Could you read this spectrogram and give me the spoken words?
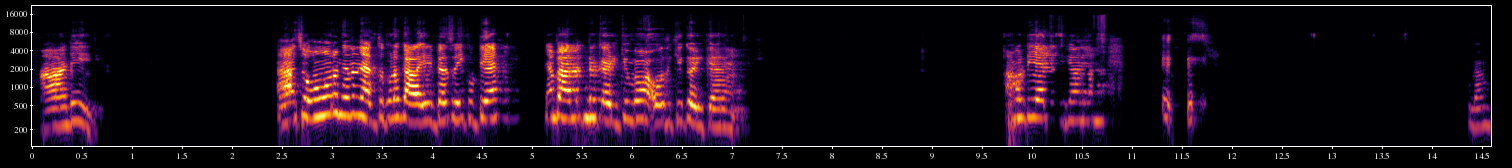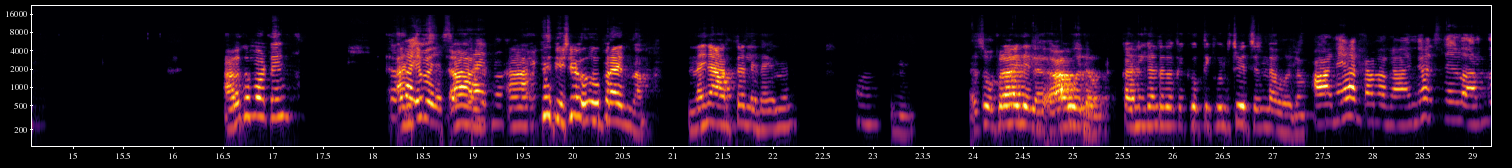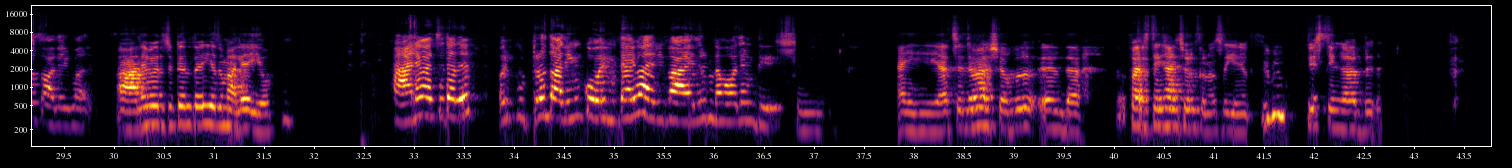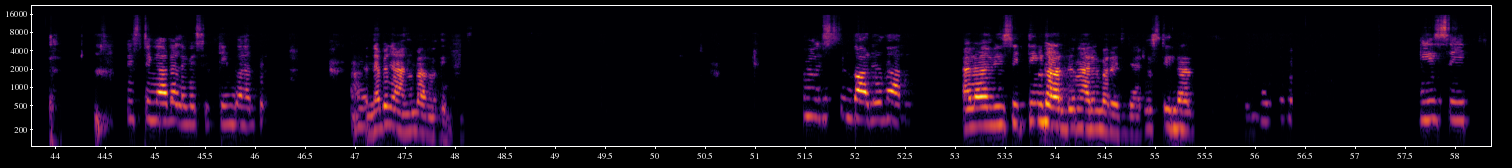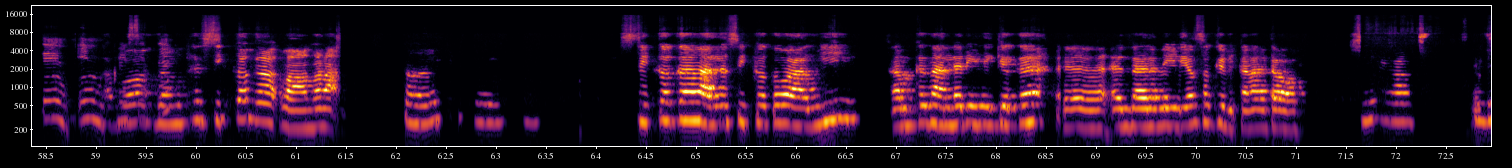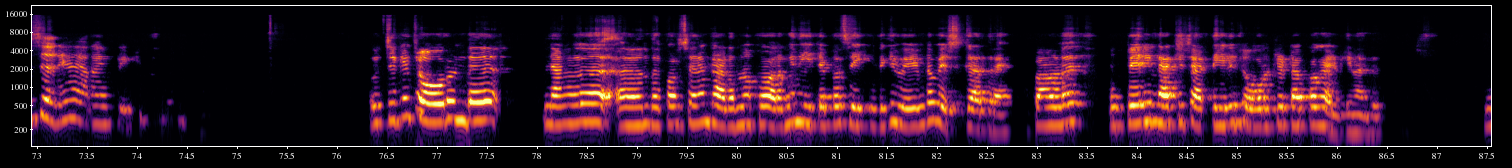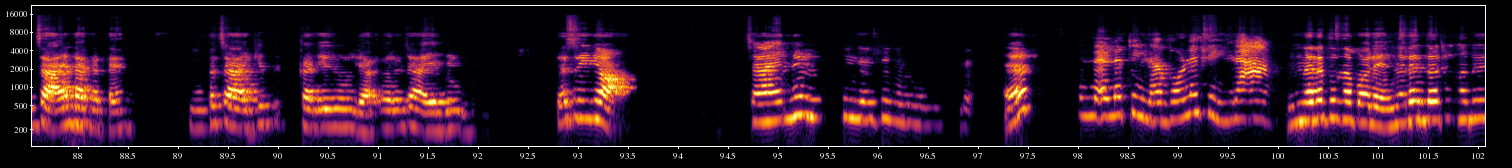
ആടി. ആ ചോറ് ഇങ്ങനെ നിലത്ത് കൂടെ കളയിട്ട ശ്രീ കുട്ടിയെ. ഞാൻ പറഞ്ഞിട്ടുണ്ട് കഴിക്കുമ്പോ ഒതുക്കി കഴിക്കാന്. അങ്ങോട്ട് ചെയ്യാൻ അതൊക്കെ പോട്ടെ. സൂപ്പറായിരുന്നോ. എന്നാ ഞാൻ അർത്ഥല്ലേ ഉം. സൂപ്പറായില്ലല്ലോ ആവുമല്ലോ? കണ്ണി കണ്ടതൊക്കെ കുത്തി കുറിച്ച് വെച്ചിട്ടുണ്ടാവുമല്ലോ. ആന വരച്ചിട്ട് എന്താ ചെയ്യത് മലയോ ആന വെച്ചിട്ട് അത് ഒരു കുട്ടറും തലയും വാരി വായലുണ്ട പോലെ ഉണ്ട്. അയ്യ അച്ഛന്റെ വർഷോപ്പ് എന്താ? പരസ്യം കാണിച്ചു കൊടുക്കണം scene? Visiting card visiting card അല്ല വിസിറ്റിംഗ് കാർഡ് അതന്നെ ഞാനും പറഞ്ഞത്. വിസിറ്റിംഗ് കാർഡ് എന്ന് പറഞ്ഞു. അല്ല വിസിറ്റിംഗ് കാർഡ് എന്നാലും പറയില്ല വിസിറ്റിംഗ് കാർഡ് നമുക്ക് വാങ്ങണം. സ്റ്റിക്കൊക്കെ നല്ല സ്റ്റിക്കൊക്കെ വാങ്ങി നമുക്ക് നല്ല രീതിക്കൊക്കെ എന്തായാലും എന്താണ് വീഡിയോസ് ഒക്കെ എടുക്കണം കേട്ടോ. ചെറിയ ഉച്ചയ്ക്ക് ചോറുണ്ട്. ഞങ്ങൾ എന്താ കുറച്ചു നേരം കടന്നൊക്കെ ഉറങ്ങി നീറ്റപ്പോ സീക്കുട്ടിക്ക് വീണ്ടും വിശക്കാത്രേ. അപ്പൊ അവൾ ഉപ്പേരി ഉണ്ടാക്കി ചട്ടിയിൽ ചോറിട്ടിട്ടപ്പോ കഴിക്കണത്. ചായ ഉണ്ടാക്കട്ടെ ഇപ്പൊ ചായക്ക് കടിയൊന്നുമില്ല വെറും ചായ ശ്രീഞ്ഞോ ചായ ഏ? ഇന്നലെ തിന്നാ പോലെ ഇന്നലെ എന്താ തിന്നത്?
